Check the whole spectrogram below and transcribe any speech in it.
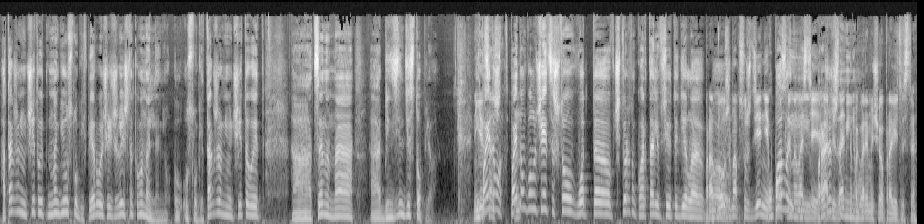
а также не учитывает многие услуги, в первую очередь жилищно-коммунальные услуги. Также не учитывает а, цены на а, бензин, дистопливо. И поэтому, поэтому получается, что вот э, в четвертом квартале все это дело... Э, Продолжим обсуждение после новостей. Обязательно минимум. поговорим еще о правительстве.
